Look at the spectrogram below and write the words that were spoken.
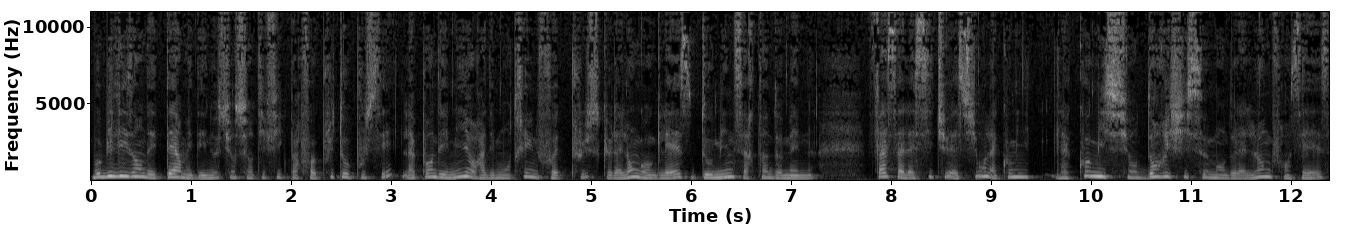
Mobilisant des termes et des notions scientifiques parfois plutôt poussées, la pandémie aura démontré une fois de plus que la langue anglaise domine certains domaines. Face à la situation, la, commi- la commission d'enrichissement de la langue française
